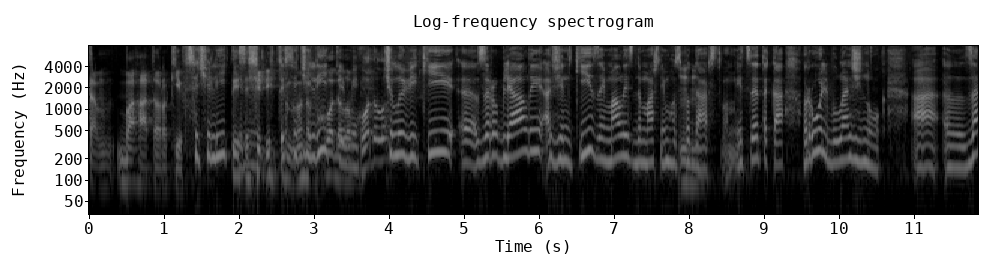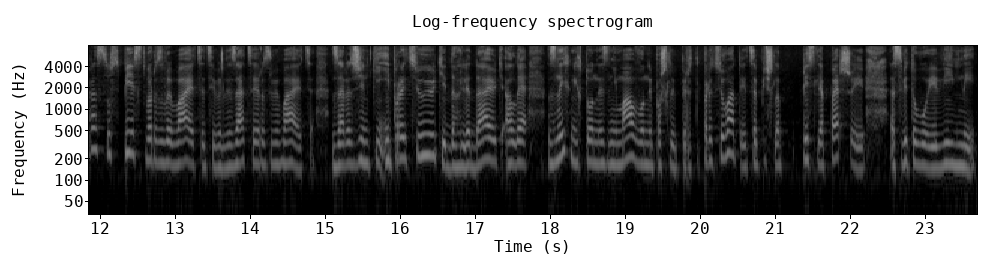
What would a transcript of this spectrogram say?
там багато років. Тисячоліттями, Тисячоліттями воно Тисячоліттями входило, входило. Чоловіки е, заробляли, а жінки займались домашнім господарством. І це така роль була жінок. А е, зараз суспільство розвивається, цивілізація розвивається. Зараз жінки і працюють, і доглядають, але з них ніхто не знімав, вони пішли працювати. І це пішло після Першої світової війни,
